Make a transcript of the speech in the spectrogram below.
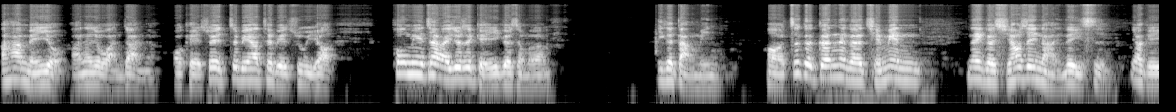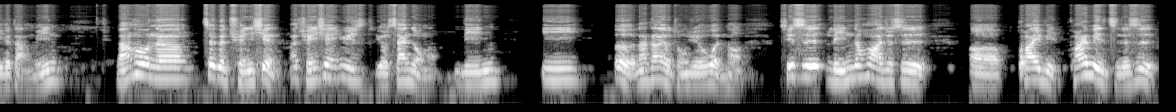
啊，它没有啊，那就完蛋了。OK，所以这边要特别注意哈。后面再来就是给一个什么一个档名，哦，这个跟那个前面那个喜好设定档很类似，要给一个档名。然后呢，这个权限，那权限域有三种零、一、二。那刚刚有同学问哈，其实零的话就是呃 private，private 指的是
